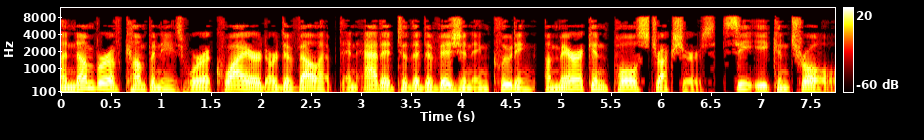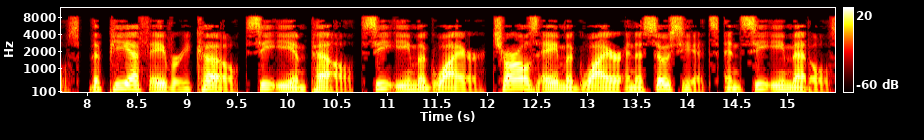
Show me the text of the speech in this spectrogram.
A number of companies were acquired or developed and added to the division including, American Pole Structures, CE Controls, the P.F. Avery Co., CE Impel, CE Maguire Charles A. Maguire and Associates and CE Metals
